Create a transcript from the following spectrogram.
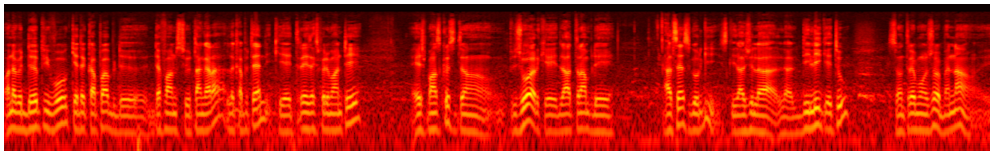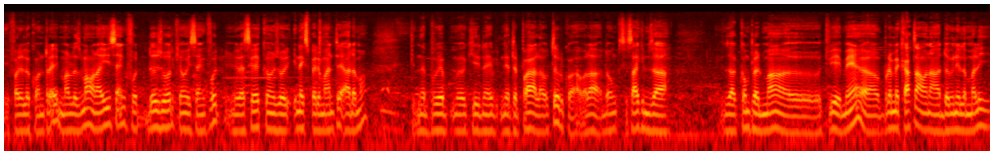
on avait deux pivots qui étaient capables de défendre sur Tangara, le capitaine, qui est très expérimenté. Et je pense que c'est un joueur qui est de la trempe des Alcès Gorgui, parce qu'il a joué la, la D-League et tout. C'est un très bon joueur. Maintenant, il fallait le contrer. Malheureusement, on a eu 5 fautes, deux joueurs qui ont eu 5 fautes. Il ne restait qu'un joueur inexpérimenté, Adama, qui qui n'était pas à la hauteur. Quoi. Voilà. Donc c'est ça qui nous a, nous a complètement euh, tués. Mais euh, au premier quart-temps, on a dominé le Mali.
